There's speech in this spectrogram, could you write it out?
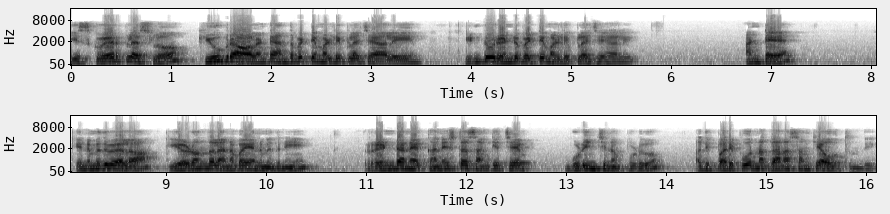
ఈ స్క్వేర్ ప్లేస్లో క్యూబ్ రావాలంటే ఎంత పెట్టి మల్టిప్లై చేయాలి? ఇంటూ రెండు పెట్టి మల్టిప్లై చేయాలి. అంటే ఎనిమిది వేల ఏడు వందల ఎనభై ఎనిమిదిని రెండు అనే కనిష్ట సంఖ్యచే గుడించినప్పుడు అది పరిపూర్ణ ఘన సంఖ్య అవుతుంది.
